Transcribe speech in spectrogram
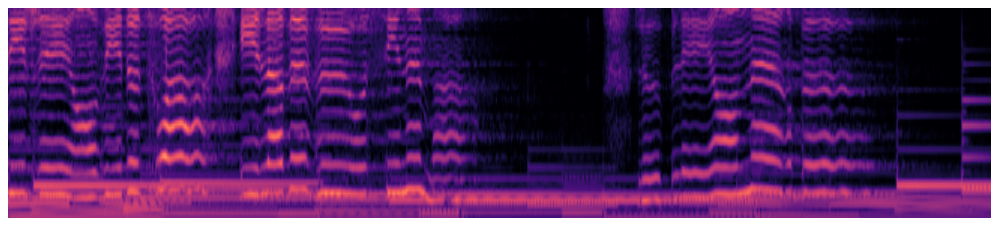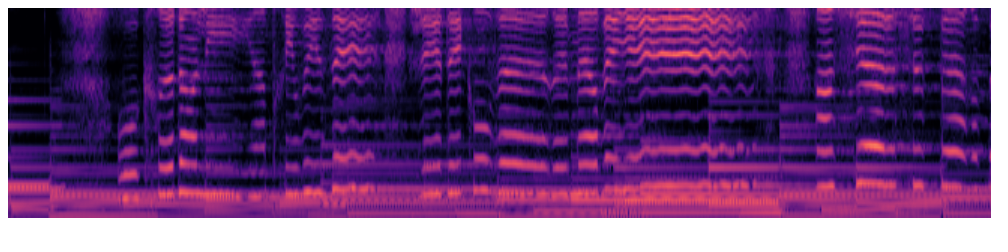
J'ai envie de toi. Il avait vu au cinéma le blé en herbe au creux d'un lit improvisé. J'ai découvert émerveillé un ciel superbe.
